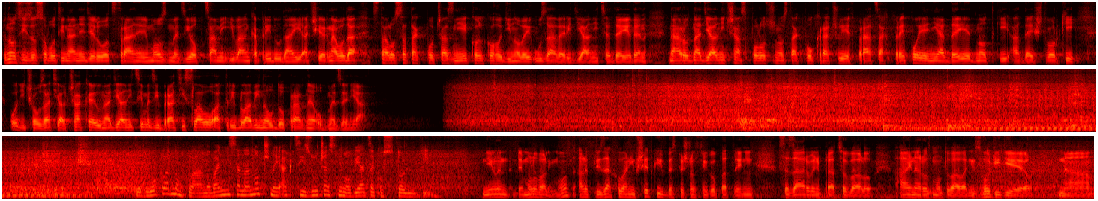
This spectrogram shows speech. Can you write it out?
V noci zo soboty na nedelu odstránili most medzi obcami Ivánka pri Dunaji a Čierna voda. Stalo sa tak počas niekoľkohodinovej uzávery diálnice D1. Národná diálničná spoločnosť tak pokračuje v prácach prepojenia D1 a D4. Vodičov zatiaľ čakajú na diálnici medzi Bratislavou a Triblavinou dopravné obmedzenia. Dôkladnom plánovaní sa na nočnej akcii zúčastnilo viac ako 100 ľudí. Nielen demolovali most, ale pri zachovaní všetkých bezpečnostných opatrení sa zároveň pracovalo aj na rozmontovávaní zvodidiel, na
